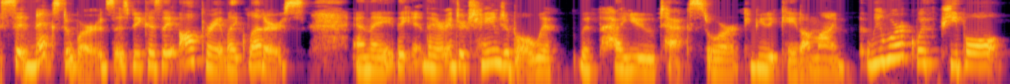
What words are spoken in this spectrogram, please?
sit next to words is because they operate like letters and they, they they're interchangeable with with how you text or communicate online we work with people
